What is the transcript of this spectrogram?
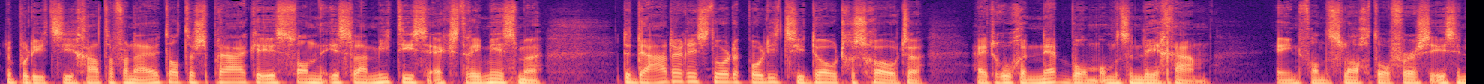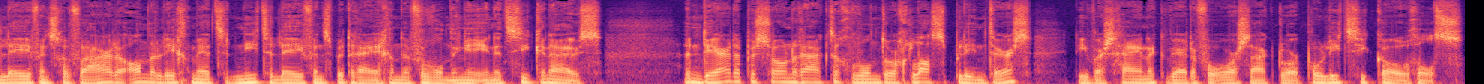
De politie gaat ervan uit dat er sprake is van islamitisch extremisme. De dader is door de politie doodgeschoten. Hij droeg een nepbom om zijn lichaam. Een van de slachtoffers is in levensgevaar... de ander ligt met niet levensbedreigende verwondingen in het ziekenhuis. Een derde persoon raakte gewond door glassplinters... die waarschijnlijk werden veroorzaakt door politiekogels.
